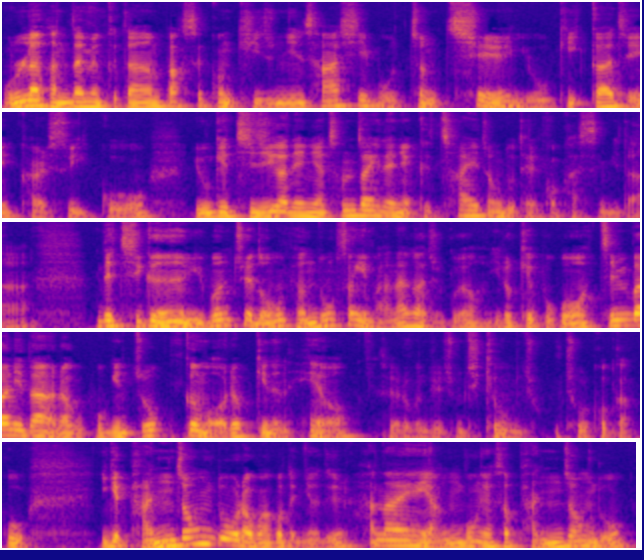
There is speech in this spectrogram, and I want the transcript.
올라간다면 그 다음 박스권 기준인 45.7 여기까지 갈 수 있고 요게 지지가 되냐 천장이 되냐 그 차이 정도 될 것 같습니다. 근데 지금 이번 주에 너무 변동성이 많아가지고요. 이렇게 보고 찐반이다 라고 보긴 조금 어렵기는 해요. 그래서 여러분들이 좀 지켜보면 조, 좋을 것 같고, 이게 반 정도라고 하거든요. 늘 하나의 양봉에서 반 정도.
